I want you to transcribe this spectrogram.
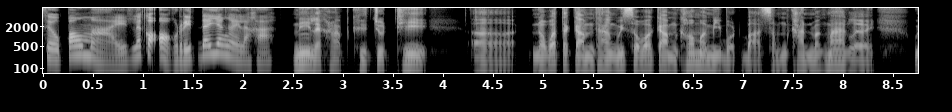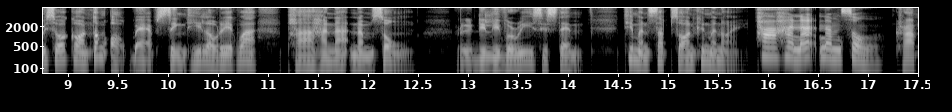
เซลล์เป้าหมาย และก็ออกฤทธิ์ได้ยังไงล่ะคะ นี่แหละครับคือจุดที่เอ่อนวัตกรรมทางวิศวกรรมเข้ามามีบทบาทสำคัญมาก ๆ เลย วิศวกรต้องออกแบบสิ่งที่เราเรียกว่า พาหนะนำส่ง หรือ delivery system ที่มันซับซ้อนขึ้นมาหน่อย พาหนะนำส่ง ครับ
